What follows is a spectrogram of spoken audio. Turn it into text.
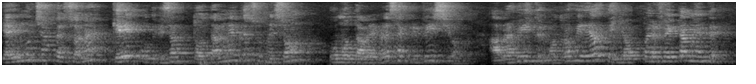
Y hay muchas personas que utilizan totalmente su mesón como tablero de sacrificio. Habrás visto en otros videos que yo perfectamente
